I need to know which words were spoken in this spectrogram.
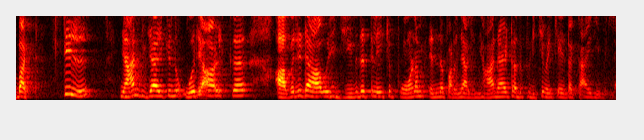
ബട്ട് സ്റ്റിൽ ഞാൻ വിചാരിക്കുന്നു ഒരാൾക്ക് അവരുടെ ആ ഒരു ജീവിതത്തിലേക്ക് പോകണം എന്ന് പറഞ്ഞാൽ ഞാനായിട്ട് അത് പിടിച്ചു വെക്കേണ്ട കാര്യമില്ല.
